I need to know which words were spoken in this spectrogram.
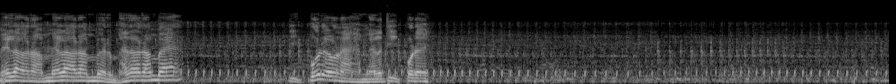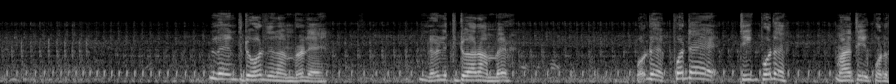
மேலே வரான் மேலே வரான் பேர் மேலே வரான் தீ போடு அவனை மேலே தீ போடு. இல்லை இழுத்துட்டு ஓடுது நம்பரோட இல்லை இழுத்துட்டு வரான் பேர். போடு போடு தீ போடு. மழை தீ போடு.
